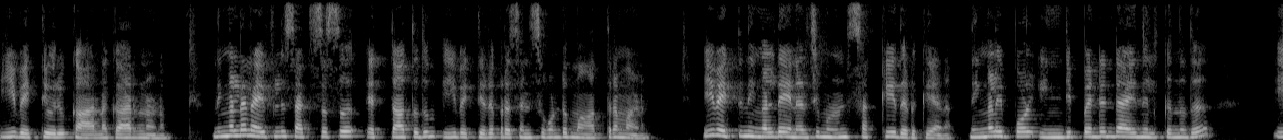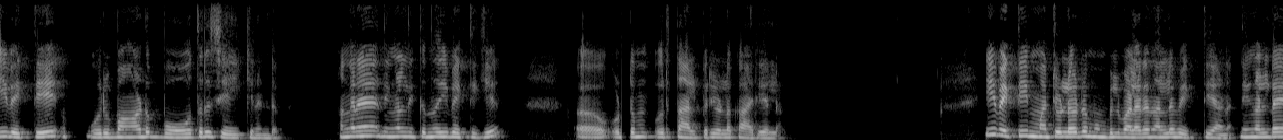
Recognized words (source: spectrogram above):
ഈ വ്യക്തി ഒരു കാരണക്കാരനാണ്. നിങ്ങളുടെ ലൈഫിൽ സക്സസ് എത്താത്തതും ഈ വ്യക്തിയുടെ പ്രസൻസ് കൊണ്ട് മാത്രമാണ്. ഈ വ്യക്തി നിങ്ങളുടെ എനർജി മുഴുവൻ സക്ക് ചെയ്തെടുക്കുകയാണ്. നിങ്ങളിപ്പോൾ ഇൻഡിപെൻഡന്റ് ആയി നിൽക്കുന്നത് ഈ വ്യക്തിയെ ഒരുപാട് ബോധർ ചെയ്യിക്കുന്നുണ്ട്. അങ്ങനെ നിങ്ങൾ നിൽക്കുന്നത് ഈ വ്യക്തിക്ക് ഒട്ടും ഒരു താല്പര്യമുള്ള കാര്യമല്ല. ഈ വ്യക്തി മറ്റുള്ളവരുടെ മുമ്പിൽ വളരെ നല്ല വ്യക്തിയാണ്. നിങ്ങളുടെ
